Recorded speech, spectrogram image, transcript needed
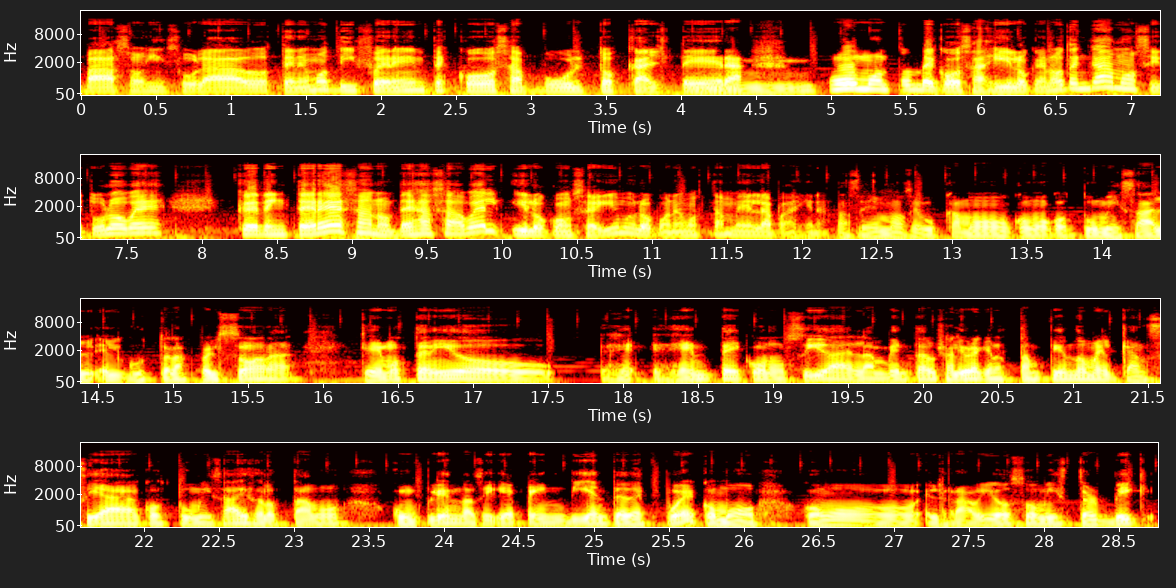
vasos insulados, tenemos diferentes cosas, bultos, carteras, un montón de cosas. Y lo que no tengamos, si tú lo ves que te interesa, nos dejas saber y lo conseguimos y lo ponemos también en la página. Así mismo, si buscamos cómo customizar el gusto de las personas, que hemos tenido gente conocida en el ambiente de lucha libre que nos están pidiendo mercancía customizada y se lo estamos cumpliendo, así que pendiente después, como, como el rabioso Mr. Big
